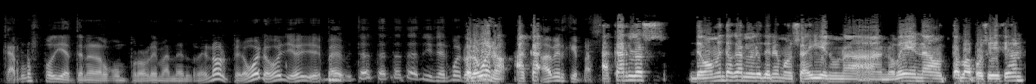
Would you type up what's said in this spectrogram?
Carlos podía tener algún problema en el Renault, pero bueno, oye, oye, dices, bueno, pero bueno, a, ver qué pasa. A Carlos, de momento a Carlos le tenemos ahí en una novena, octava posición,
